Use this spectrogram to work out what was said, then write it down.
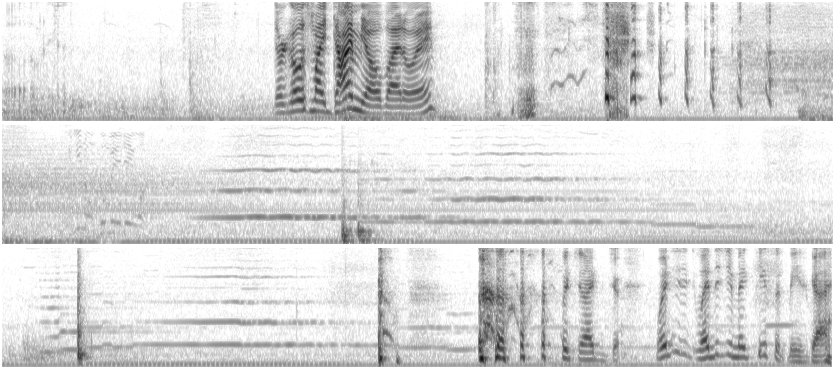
man. There goes my daimyo, by the way. Would you like to jo- when did you, when did you make peace with these guys?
